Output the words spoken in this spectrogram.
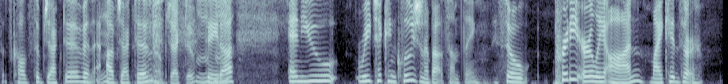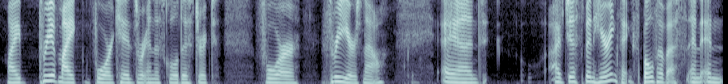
That's called subjective and mm-hmm. objective, objective mm-hmm. data, and you reach a conclusion about something. So pretty early on, my kids are my three of my four kids were in the school district for three years now, okay. and I've just been hearing things, both of us, and and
